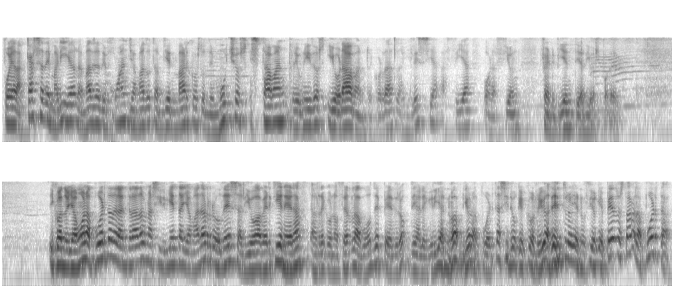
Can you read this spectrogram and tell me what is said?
fue a la casa de María, la madre de Juan, llamado también Marcos, donde muchos estaban reunidos y oraban. Recordad, la iglesia hacía oración ferviente a Dios por él. Y cuando llamó a la puerta de la entrada, una sirvienta llamada Rodé salió a ver quién era. Al reconocer la voz de Pedro, de alegría no abrió la puerta, sino que corrió adentro y anunció que Pedro estaba en la puerta.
